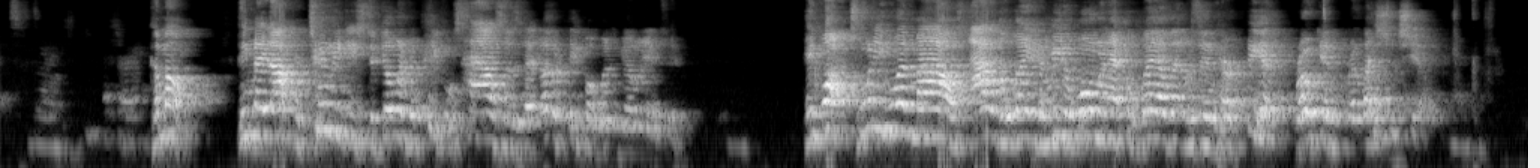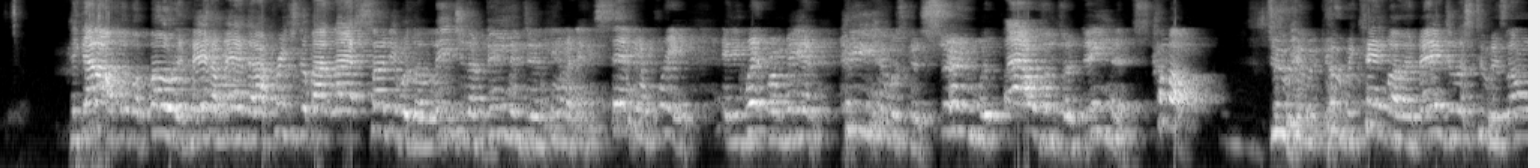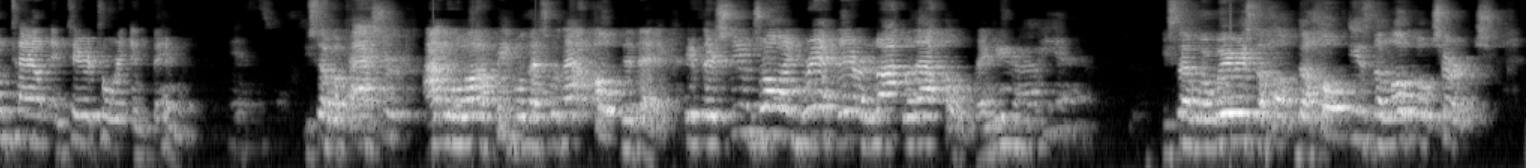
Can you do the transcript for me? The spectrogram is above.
Come on. He made opportunities to go into people's houses that other people wouldn't go into. He walked 21 miles out of the way to meet a woman at the well that was in her fifth broken relationship. He got off of a boat and met a man that I preached about last Sunday with a legion of demons in him, and he set him free. And he went from being he who was consumed with thousands of demons, come on, to who, became an evangelist to his own town and territory and family. You say, well, Pastor, I know a lot of people that's without hope today. If they're still drawing breath, they are not without hope. Amen. You say, well, where is the hope? The hope is the local church.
